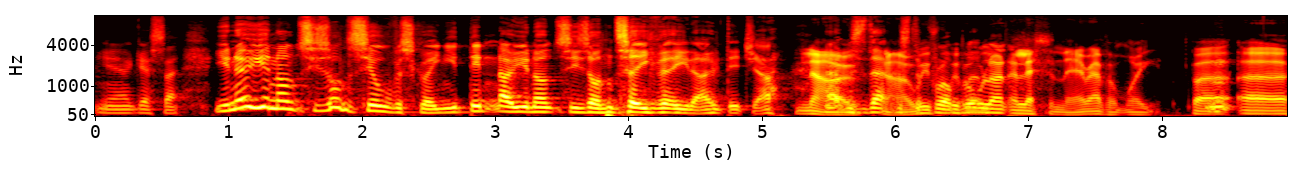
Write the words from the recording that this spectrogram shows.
yeah, I guess that. You knew your nonces on silver screen. You didn't know your nonces on TV, though, did you? No, that was, that no, was the we've, problem. we've all learnt a lesson there, haven't we? But uh,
